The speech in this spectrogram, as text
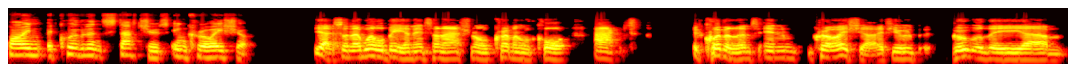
find equivalent statutes in Croatia. Yes, and there will be an International Criminal Court Act equivalent in Croatia. If you Google the um,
